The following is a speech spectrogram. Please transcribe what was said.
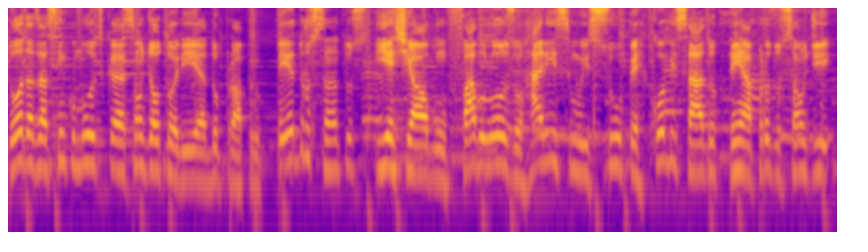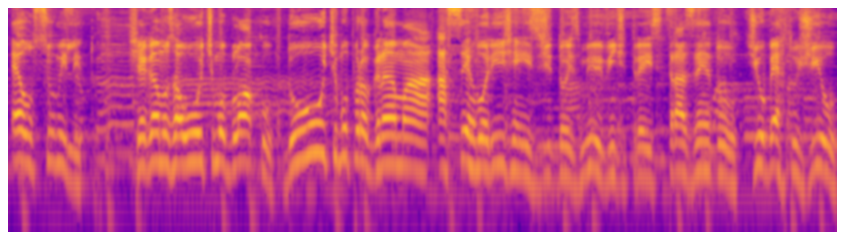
Todas as cinco músicas são de autoria do próprio Pedro Santos e este álbum fabuloso, raríssimo e super cobiçado tem a produção de Elcio Milito. Chegamos ao último bloco do último programa Acervo Origens de 2023, trazendo Gilberto Gil,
